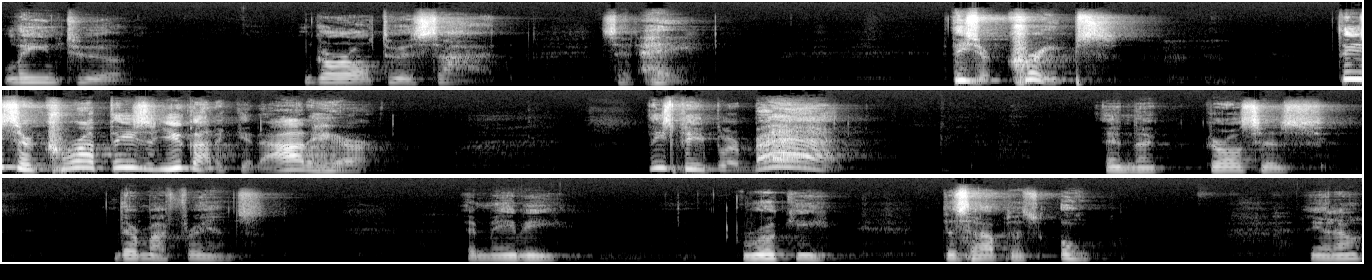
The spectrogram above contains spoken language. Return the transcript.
leaned to a girl to his side, said, Hey, these are creeps. These are corrupt. These are, you got to get out of here. These people are bad. And the girl says, They're my friends. And maybe rookie disciple says, Oh, you know?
